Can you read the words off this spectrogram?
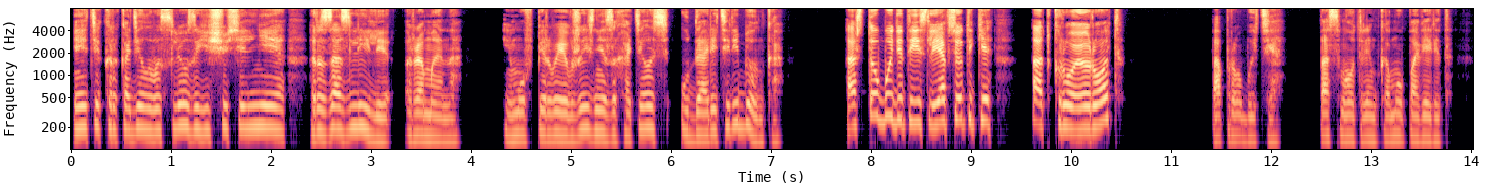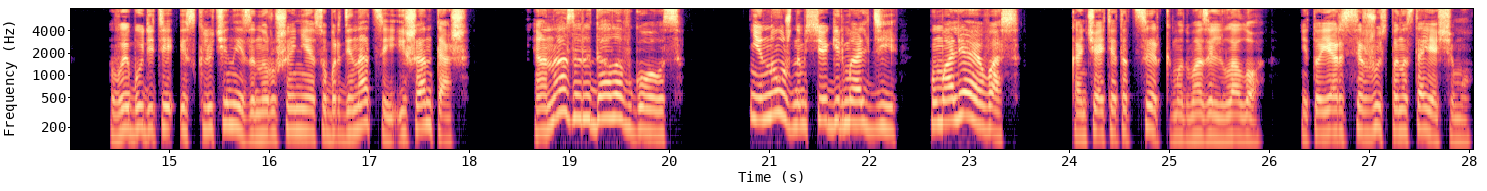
и эти крокодиловые слезы еще сильнее разозлили Ромена. Ему впервые в жизни захотелось ударить ребенка. «А что будет, если я все таки открою рот?» «Попробуйте. Посмотрим, кому поверит. Вы будете исключены за нарушение субординации и шантаж». Она зарыдала в голос. «Не нужно, мсье Гермальди, умоляю вас. Кончайте этот цирк, мадемуазель Лало, не то я рассержусь по-настоящему.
